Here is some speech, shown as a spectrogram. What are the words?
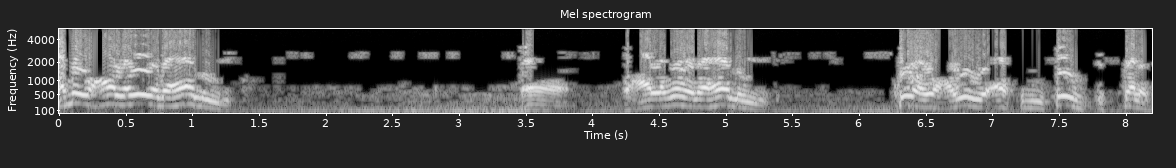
Ama waxaa laga wadaa ha layidhi waxaa laga wadaa ha layidhi kuwa waxa weeye asli fawz iska leh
